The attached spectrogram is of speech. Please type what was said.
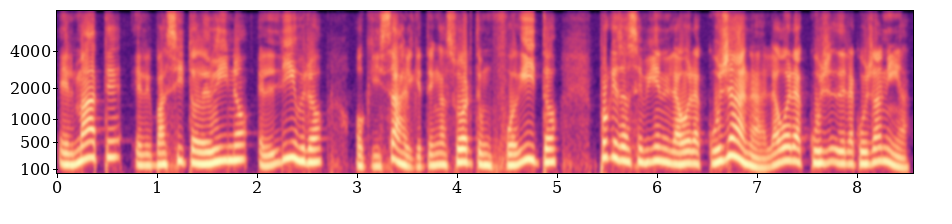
el mate, el vasito de vino, el libro o quizás el que tenga suerte un fueguito, porque ya se viene la hora cuyana, la hora cuy- de la cuyanía.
